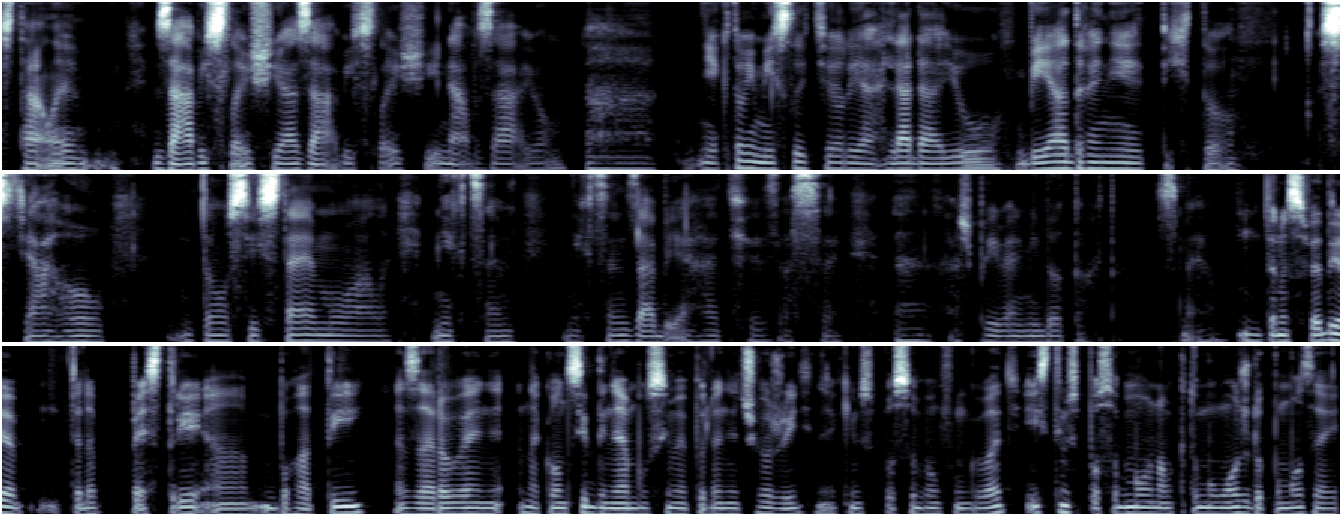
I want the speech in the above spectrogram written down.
stále závislejší a závislejší navzájom. A niektorí mysliteľia hľadajú vyjadrenie týchto vzťahov toho systému, ale nechcem, nechcem zabiehať zase eh, až priveľmi do tohto smehu. Ten svet je teda pestrý a bohatý a zároveň na konci dňa musíme podľa niečoho žiť, nejakým spôsobom fungovať. Istým spôsobom nám k tomu môžu dopomôcť aj,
